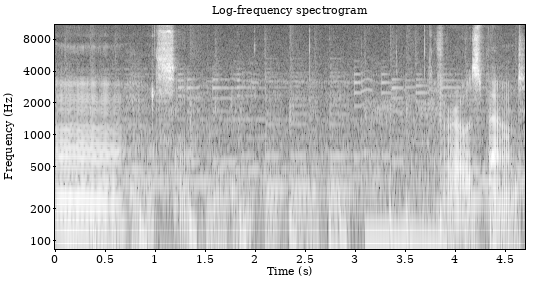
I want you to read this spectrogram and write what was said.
Um, let's see. Furrows bound.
